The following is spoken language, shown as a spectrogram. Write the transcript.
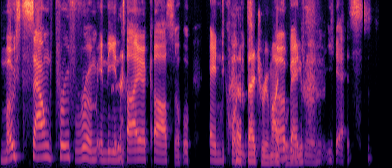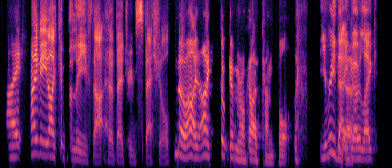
most soundproof room in the entire castle. End quote. Her bedroom, I Her believe. bedroom. Yes. I I mean I can believe that her bedroom's special. No, I, I don't get me wrong, I can, but You read that and go like,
